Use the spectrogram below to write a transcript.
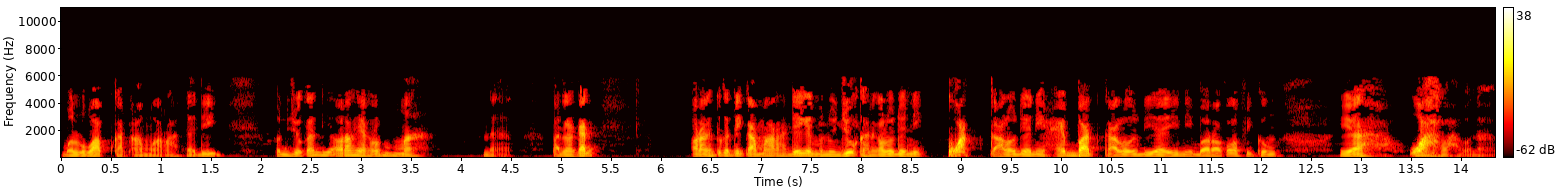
meluapkan amarah tadi menunjukkan dia orang yang lemah. Nah, padahal kan orang itu ketika marah dia ingin menunjukkan kalau dia ini kuat, kalau dia ini hebat, kalau dia ini barakallahu ya wah lah benar.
